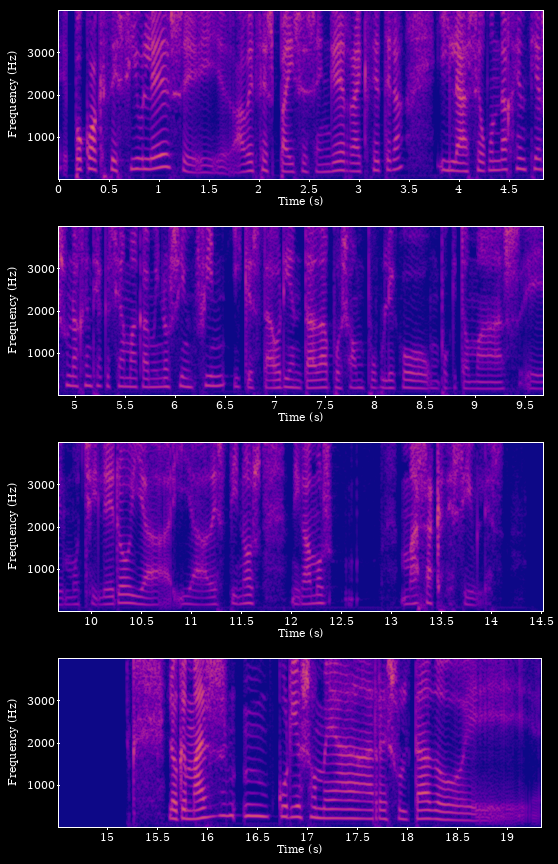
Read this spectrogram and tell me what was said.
eh, poco accesibles, eh, a veces países en guerra, etcétera. Y la segunda agencia es una agencia que se llama Camino sin fin y que está orientada pues a un público un poquito más eh, mochilero y a, y a destinos, digamos, más accesibles. Lo que más mm, curioso me ha resultado eh,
